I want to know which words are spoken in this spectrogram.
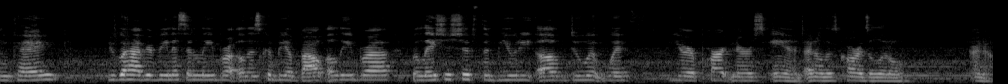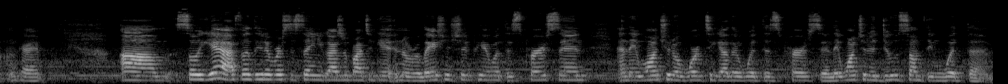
Okay. You could have your Venus and Libra. Oh, this could be about a Libra. Relationships, the beauty of do it with your partners and. I know this card's a little, I know, okay. Um, so yeah, I feel like the universe is saying you guys are about to get in a relationship here with this person and they want you to work together with this person. They want you to do something with them.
